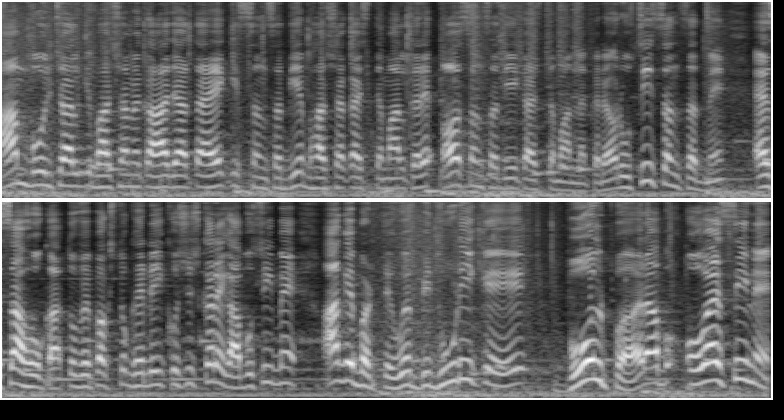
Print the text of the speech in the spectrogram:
आम बोलचाल की भाषा में कहा जाता है कि संसदीय भाषा का इस्तेमाल करे, असंसदीय का इस्तेमाल न करे, और उसी संसद में ऐसा होगा तो विपक्ष तो घेरने की कोशिश करेगा। अब उसी में आगे बढ़ते हुए बिधूड़ी के बोल पर अब ओवैसी ने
